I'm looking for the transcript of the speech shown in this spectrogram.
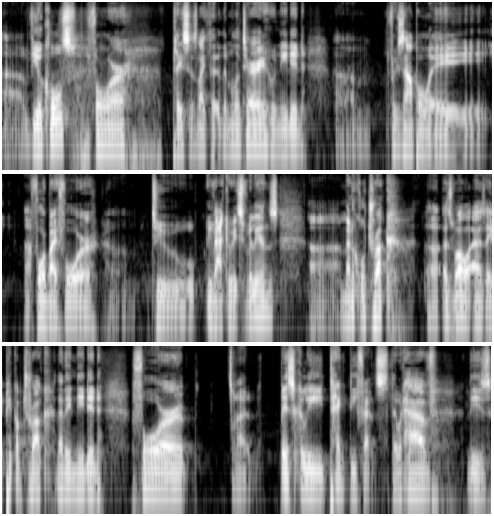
uh, vehicles for places like the, the military who needed um, for example a, a 4x4 um, to evacuate civilians uh, medical truck uh, as well as a pickup truck that they needed for uh, basically tank defense. They would have these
